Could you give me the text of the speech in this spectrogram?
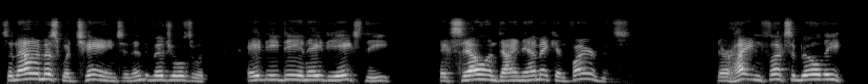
synonymous with change, and individuals with ADD and ADHD excel in dynamic environments. Their heightened flexibility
